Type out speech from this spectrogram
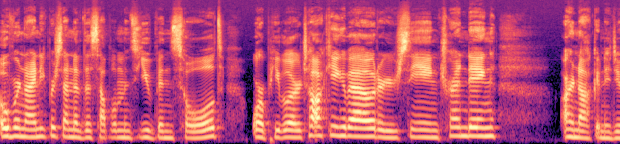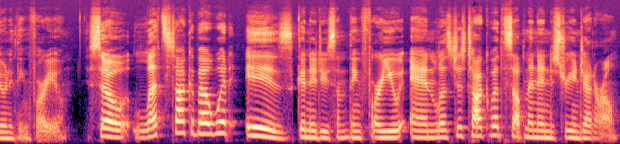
over 90% of the supplements you've been sold or people are talking about or you're seeing trending are not going to do anything for you. So let's talk about what is going to do something for you, and let's just talk about the supplement industry in general.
